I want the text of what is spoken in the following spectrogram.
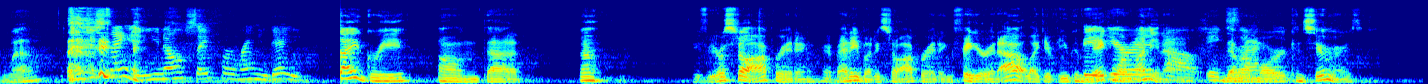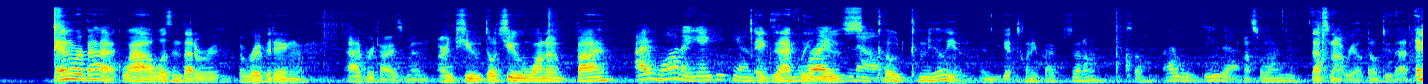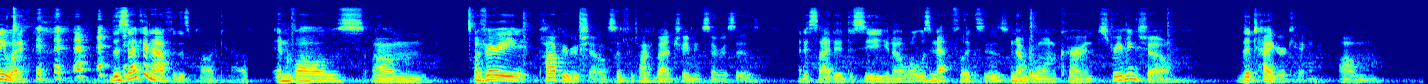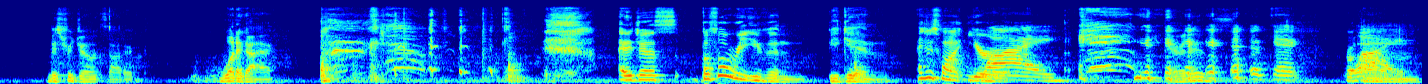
Well, I'm just saying, you know, save for a rainy day. I agree um, that uh, if you're still operating, if anybody's still operating, figure it out. Like if you can make more Figure money now, out. there are more consumers. And we're back. Wow, wasn't that a, riv- a riveting advertisement? Aren't you? Don't you want to buy? I want a Yankee candle. Exactly. Right Use now. code Chameleon and you get twenty five percent off. So I will do that. that's all on you. That's not real. Don't do that. Anyway, the second half of this podcast involves um, a very popular show. Since we're talking about streaming services, I decided to see, you know, what was Netflix's number one current streaming show, The Tiger King. Um, Mr. Joe Exotic. What a guy. I just, before we even begin, I just want your. Why? There it is. okay. Why? Um,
